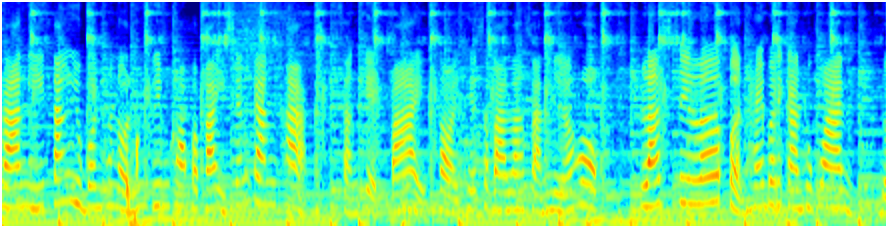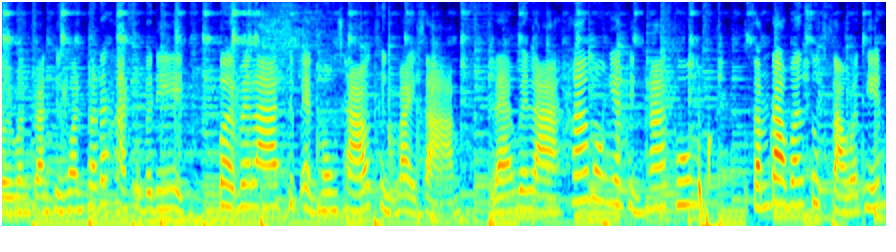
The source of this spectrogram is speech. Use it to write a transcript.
ร้านนี้ตั้งอยู่บนถนนริมคลองประปาอีกเช่นกันค่ะ สังเกตป้าย ซอยเทศบาลรังสรรค์เหนือ6ลัสติลเลอร์เปิดให้บริการทุกวัน โดยวันจันทร์ถึงวันพฤหัสบดี เปิดเวลา 11 โมงเช้าถึงบ่าย 3 และเวลา 5 โมงเย็นถึง 5 ทุ่มสำหรับวันศุกร์เสาร์อาทิตย์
